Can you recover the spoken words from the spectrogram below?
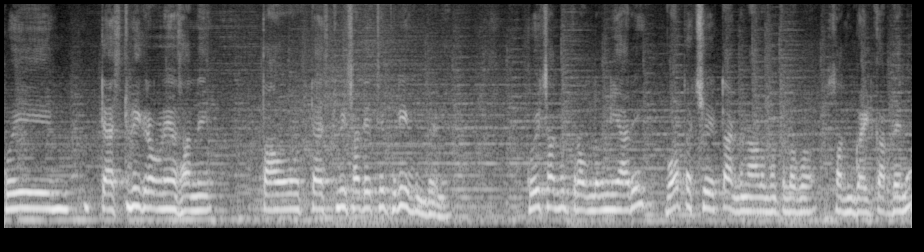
ਕੋਈ ਟੈਸਟ ਵੀ ਕਰਾਉਣੇ ਆ ਸਾਨੇ, ਤਾਂ ਉਹ ਟੈਸਟ ਵੀ ਸਾਡੇ ਇੱਥੇ ਫ੍ਰੀ ਹੁੰਦੇ ਨੇ। ਕੋਈ ਸਾਨੂੰ ਪ੍ਰੋਬਲਮ ਨਹੀਂ ਆ ਰਹੀ। ਬਹੁਤ ਅੱਛੇ ਢੰਗ ਨਾਲ ਮਤਲਬ ਸਾਨੂੰ ਗਾਈਡ ਕਰਦੇ ਨੇ।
